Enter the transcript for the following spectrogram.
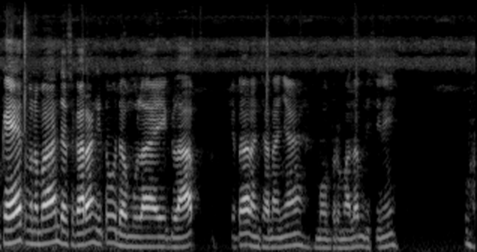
Oke teman-teman dan sekarang itu udah mulai gelap. Kita rencananya mau bermalam di sini. Uh,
